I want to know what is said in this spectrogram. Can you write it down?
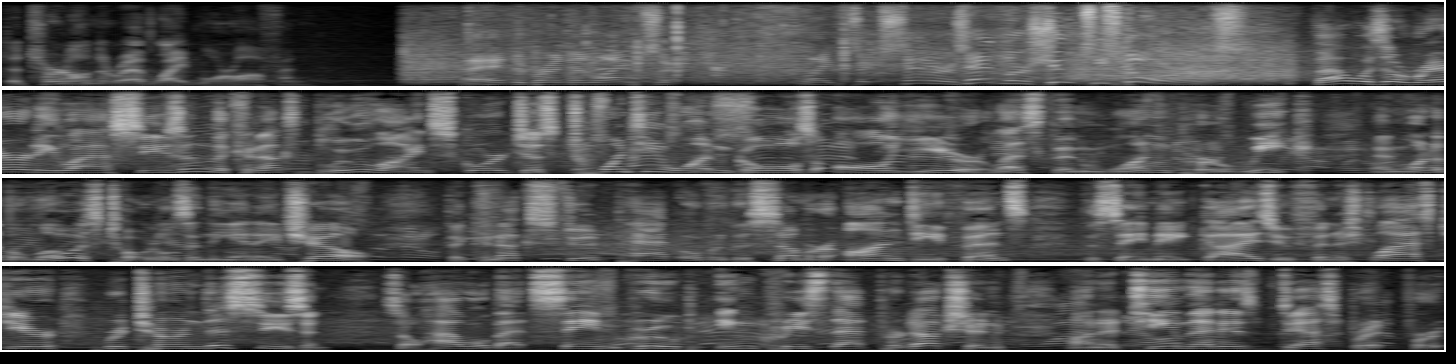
to turn on the red light more often. Ahead to Brendan Leipsic. Leipzig centers. Edler shoots. He scores. That was a rarity last season. The Canucks blue line scored just 21 goals all year, less than one per week, and one of the lowest totals in the NHL. The Canucks stood pat over the summer on defense. The same eight guys who finished last year returned this season. So, how will that same group increase that production on a team that is desperate for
